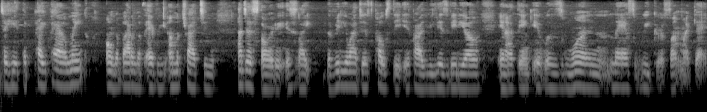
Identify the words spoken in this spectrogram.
to hit the PayPal link on the bottom of every. I'm gonna try to. I just started. It's like the video I just posted. It probably be this video, and I think it was one last week or something like that.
